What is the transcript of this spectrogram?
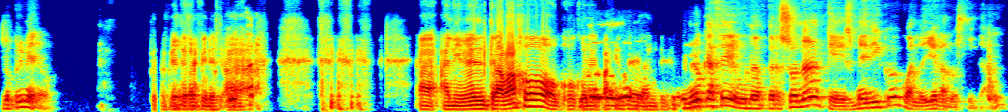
Lo primero, ¿Pero qué te refieres? ¿A, a, nivel trabajo o, con el paciente delante? Lo primero que hace una persona que es médico cuando llega al hospital.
